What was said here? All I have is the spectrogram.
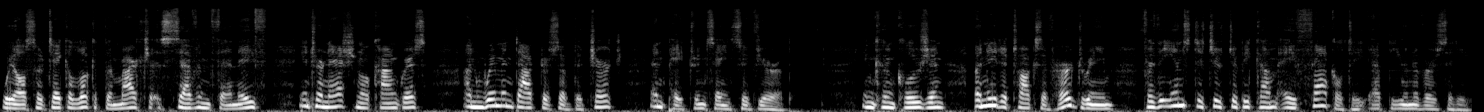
We also take a look at the March 7th and 8th International Congress on Women Doctors of the Church and Patron Saints of Europe. In conclusion, Anita talks of her dream for the Institute to become a faculty at the university.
